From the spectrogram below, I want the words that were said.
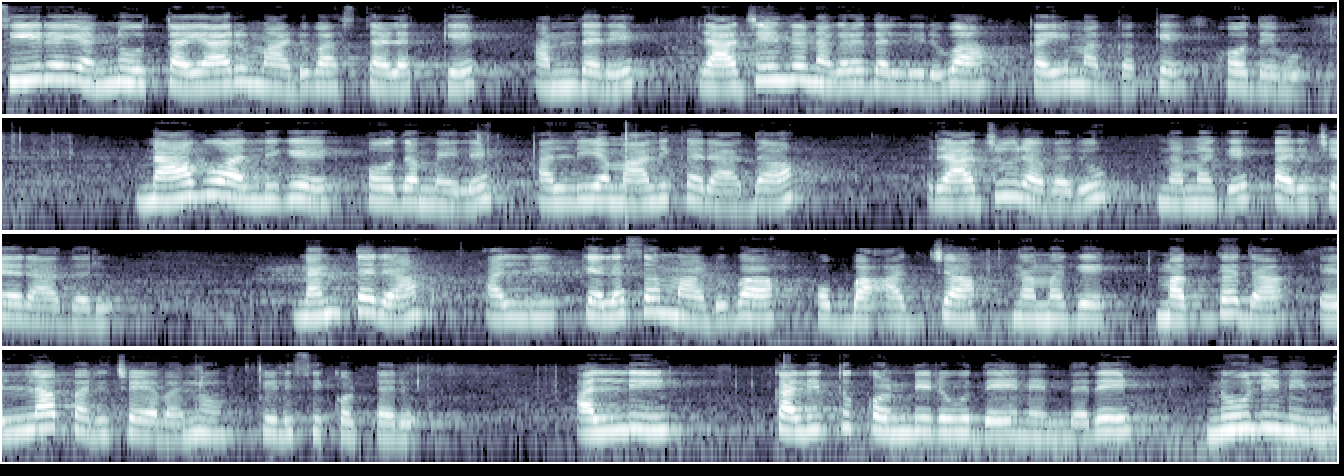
ಸೀರೆಯನ್ನು ತಯಾರು ಮಾಡುವ ಸ್ಥಳಕ್ಕೆ ಅಂದರೆ ರಾಜೇಂದ್ರ ನಗರದಲ್ಲಿರುವ ಕೈಮಗ್ಗಕ್ಕೆ ಹೋದೆವು. ನಾವು ಅಲ್ಲಿಗೆ ಹೋದ ಮೇಲೆ ಅಲ್ಲಿಯ ಮಾಲೀಕರಾದ ರಾಜುರವರು ನಮಗೆ ಪರಿಚಯರಾದರು. ನಂತರ ಅಲ್ಲಿ ಕೆಲಸ ಮಾಡುವ ಒಬ್ಬ ಅಜ್ಜ ನಮಗೆ ಮಗ್ಗದ ಎಲ್ಲ ಪರಿಚಯವನ್ನು ತಿಳಿಸಿಕೊಟ್ಟರು. ಅಲ್ಲಿ ಕಲಿತುಕೊಂಡಿರುವುದೇನೆಂದರೆ ನೂಲಿನಿಂದ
